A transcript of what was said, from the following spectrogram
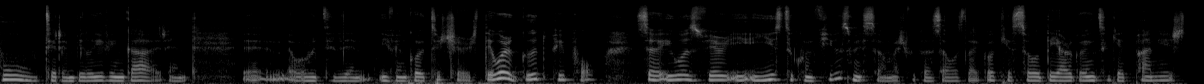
who didn't believe in god and and, or didn't even go to church. They were good people. So it was very, it used to confuse me so much because I was like, okay, so they are going to get punished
